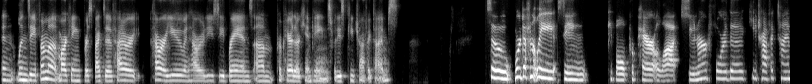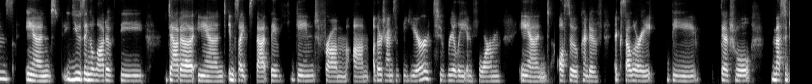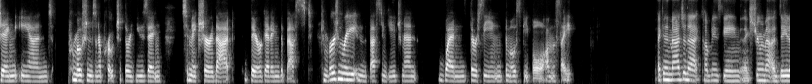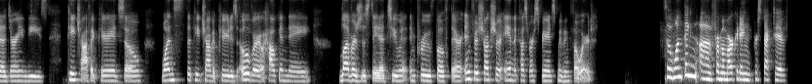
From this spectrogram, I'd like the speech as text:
And lindsey from a marketing perspective how are how are you and how do you see brands um, prepare their campaigns for these peak traffic times? So we're definitely seeing people prepare a lot sooner for the key traffic times and using a lot of the data and insights that they've gained from um, other times of the year to really inform and also kind of accelerate the, the actual messaging and promotions and approach that they're using to make sure that they're getting the best conversion rate and the best engagement when they're seeing the most people on the site. I can imagine that companies gain an extreme amount of data during these peak traffic period. So once the peak traffic period is over, how can they leverage this data to improve both their infrastructure and the customer experience moving forward? So one thing uh, from a marketing perspective,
